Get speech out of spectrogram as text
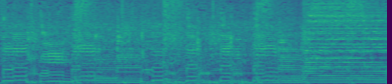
Thank you.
